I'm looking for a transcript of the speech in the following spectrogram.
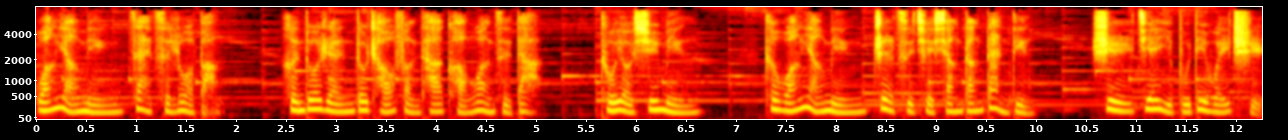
王阳明再次落榜。很多人都嘲讽他狂妄自大，徒有虚名。可王阳明这次却相当淡定，是皆以不地为耻。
